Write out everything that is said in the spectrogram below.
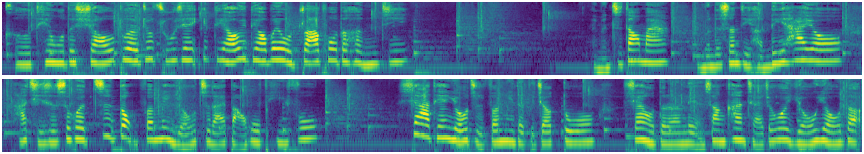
隔天我的小腿就出现一条一条被我抓破的痕迹。你们知道吗？我们的身体很厉害哟，它其实是会自动分泌油脂来保护皮肤。夏天油脂分泌的比较多，像有的人脸上看起来就会油油的。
